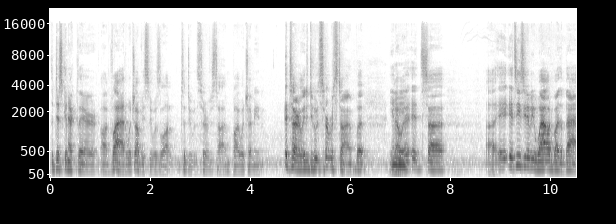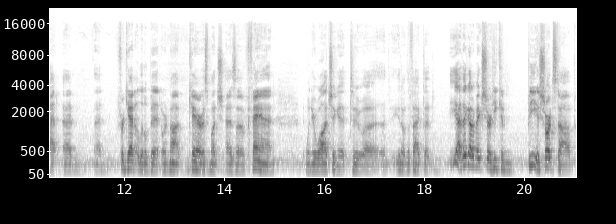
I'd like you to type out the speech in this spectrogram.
the disconnect there on Vlad, which obviously was a lot to do with service time, by which I mean entirely to do with service time. But you know, mm-hmm. it, it's uh, uh, it, it's easy to be wowed by the bat and and forget a little bit or not care as much as a fan when you're watching it. To uh, you know, the fact that yeah, they got to make sure he can be a shortstop,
